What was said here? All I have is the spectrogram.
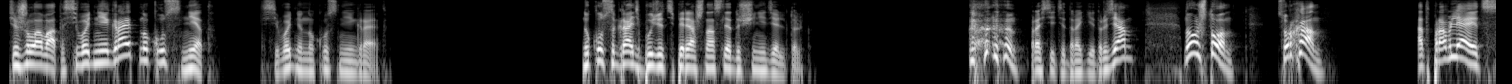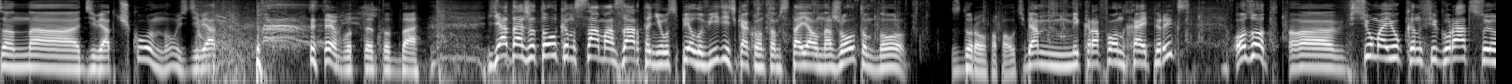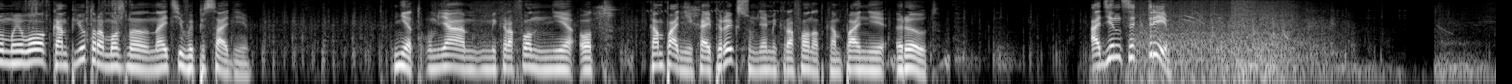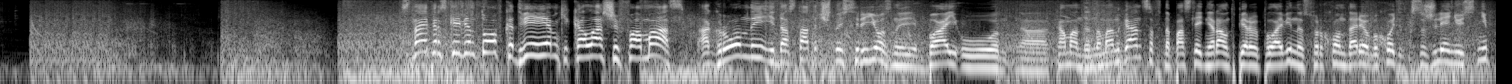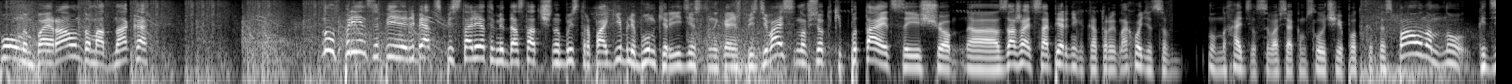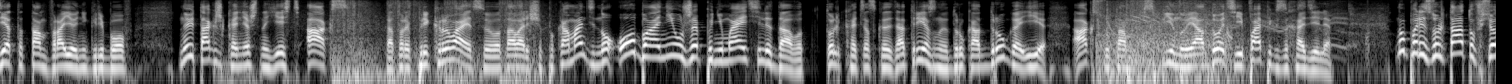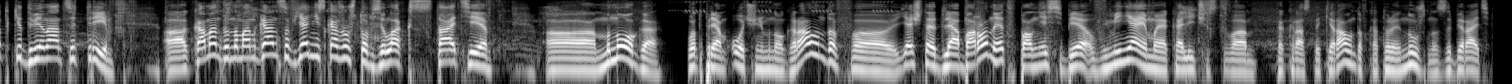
Тяжеловато. Сегодня играет Нукус? Нет. Сегодня Нукус не играет. Ну, Кус играть будет теперь аж на следующей неделе только. Простите, дорогие друзья. Ну что, Сурхан отправляется на девяточку. Ну, с девят... вот это да. Я даже толком сам азарта не успел увидеть, как он там стоял на желтом, но здорово попал. У тебя микрофон HyperX. Озот, э, всю мою конфигурацию моего компьютера можно найти в описании. Нет, у меня микрофон не от компании HyperX, у меня микрофон от компании Rode. 11.3. Снайперская винтовка, две эмки, калаш и ФАМАС. Огромный и достаточно серьезный бай у э, команды наманганцев. На последний раунд первой половины Сурхон Дарё выходит, к сожалению, с неполным бай-раундом. Однако ну, в принципе, ребят с пистолетами достаточно быстро погибли. Бункер единственный, конечно, без девайса, но все-таки пытается еще э, зажать соперника, который находится в ну, находился, во всяком случае, под КТ-спауном. Ну, где-то там в районе грибов. Ну и также, конечно, есть Акс, который прикрывает своего товарища по команде. Но оба они уже, понимаете ли, да, вот только хотел сказать, отрезаны друг от друга. И Аксу там в спину и Адоти, и Папик заходили. Ну, по результату все-таки 12-3. А, команда на манганцев, я не скажу, что взяла, кстати, а, много вот прям очень много раундов. А, я считаю, для обороны это вполне себе вменяемое количество как раз-таки раундов, которые нужно забирать,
